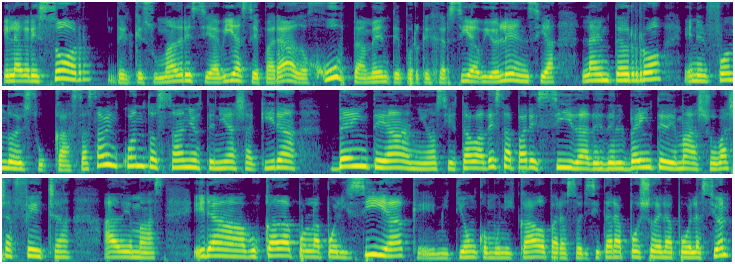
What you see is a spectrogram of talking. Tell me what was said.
El agresor, del que su madre se había separado justamente porque ejercía violencia, la enterró en el fondo de su casa. ¿Saben cuántos años tenía Shakira? 20 años y estaba desaparecida desde el 20 de mayo, vaya fecha además. Era buscada por la policía, que emitió un comunicado para solicitar apoyo de la población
